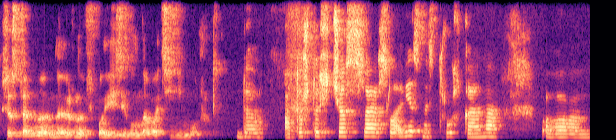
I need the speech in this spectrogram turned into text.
Все остальное, наверное, в поэзии волновать и не может. Да. А то, что сейчас словесность русская, она, э,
